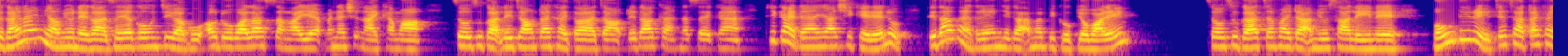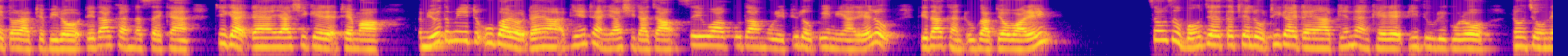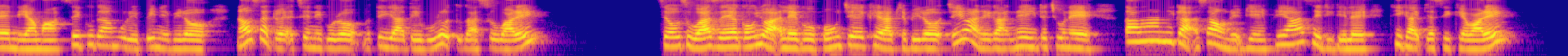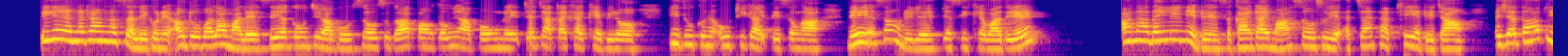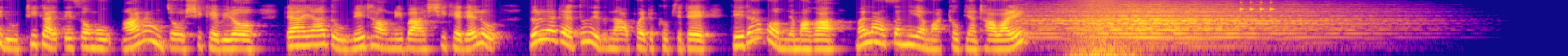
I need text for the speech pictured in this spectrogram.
စကိုင်းတိုင်းမြောင်မြို့နယ်ကဇယကုန်းကျေးရွာကိုအော်တိုဘာလ15ရက်မနက်၈နာရီခန့်မှာစိုးစုကလေကြောင်းတိုက်ခိုက်သွားတာကြောင့်ဒေသခံ20ခန့်ထိခိုက်ဒဏ်ရာရရှိခဲ့တယ်လို့ဒေသခံသတင်းမြေကအမတ်ပီကိုပြောပါတယ်။စိုးစုကဂျက်ဖိုက်တာအမျိုးအစားလေးနဲ့ဘုံသီးတွေကျက်ချတိုက်ခိုက်သွားတာဖြစ်ပြီးတော့ဒေသခံ20ခန့်ထိခိုက်ဒဏ်ရာရရှိခဲ့တဲ့အထက်မှာအမျိုးသမီးတဦးကတော့ဒဏ်ရာအပြင်းထန်ရရှိတာကြောင့်စေဝါကူတာမှုတွေပြုလုပ်ပေးနေရတယ်လို့ဒေသခံတူကပြောပါတယ်။ စိုးစုဘုံကျဲတက်ဖြတ်လို့ထိခိုက်ဒဏ်ရာပြင်းထန်ခဲ့တဲ့ပြည်သူတွေကိုတော့လုံခြုံတဲ့နေရာမှာစေကူတာမှုတွေပေးနေပြီးတော့နောက်ဆက်တွဲအခြေအနေကိုတော့မသိရသေးဘူးလို့သူကဆိုပါတယ်။ကျောစုကဇေယကုန်းရွာအလဲကိုဘုံကျဲခဲ့တာဖြစ်ပြီးတော့ကျေးရွာတွေကနေအိမ်တချို့နဲ့တာသနာနိကအဆောက်အုံတွေအပြင်ဖျားစီတီတွေလည်းထိခိုက်ပျက်စီးခဲ့ပါတယ်။ ပြီးခဲ့တဲ့2024ခုနှစ်အောက်တိုဘာလမှာလဲဇေယကုန်းကျေးရွာကိုစောစုကပေါင်300ပုံနဲ့ကျဲကျတိုက်ခိုက်ခဲ့ပြီးတော့ပြည်သူ9ဦးထိခိုက်ဒေဆုံးကနေအိမ်အဆောက်အုံတွေလည်းပျက်စီးခဲ့ပါသေးတယ်။အာနာသိန်းလေးနှစ်တွင်စကိုင်းတိုင်းမှာစောစုရဲ့အကြမ်းဖက်ဖြစ်ရတဲ့ကြောင့်အယက်သားပြည်သူထိခိုက်ဒေဆုံးမှု9000ကျော်ရှိခဲ့ပြီးတော့ဒဏ်ရာရသူ4000နီးပါးရှိခဲ့တယ်လို့လွတ်လပ်တဲ့သူတေသနာအဖွဲ့တစ်ခုဖြစ်တဲ့ Data for Myanmar ကမတ်လ12ရက်မှာထုတ်ပြန်ထားပါတယ်။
